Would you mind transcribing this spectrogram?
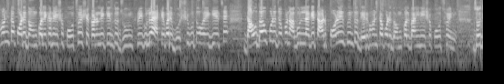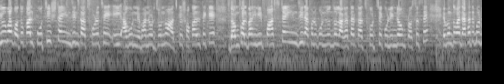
ঘণ্টা পরে দমকল এখানে এসে পৌঁছয়। সে কারণে কিন্তু ঝুমপ্রিগুলো একেবারে ভস্মীভূত হয়ে গিয়েছে। দাউ দাউ করে যখন আগুন লাগে তারপরেই কিন্তু দেড় ঘণ্টা পরে দমকল বাহিনী এসে পৌঁছয়নি। যদিও বা গতকাল পঁচিশটা ইঞ্জিন কাজ করেছে এই আগুন নেভানোর জন্য। আজকে সকাল থেকে দমকল বাহিনীর পাঁচটা ইঞ্জিন এখনও পর্যন্ত লাগাতার কাজ করছে কুলিং ডাউন প্রসেসে এবং তোমায় দেখাতে বলব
